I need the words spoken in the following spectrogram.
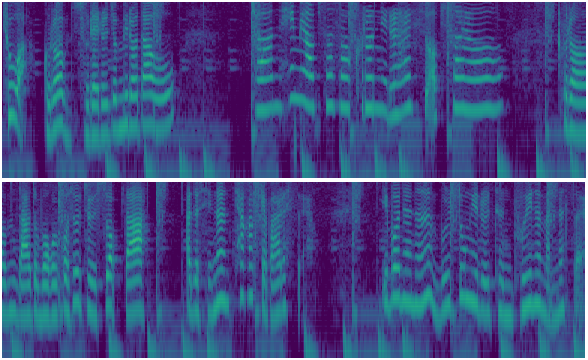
좋아, 그럼 수레를 좀 밀어다오. 전 힘이 없어서 그런 일을 할 수 없어요. 그럼 나도 먹을 것을 줄 수 없다. 아저씨는 차갑게 말했어요. 이번에는 물동이를 든 부인을 만났어요.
